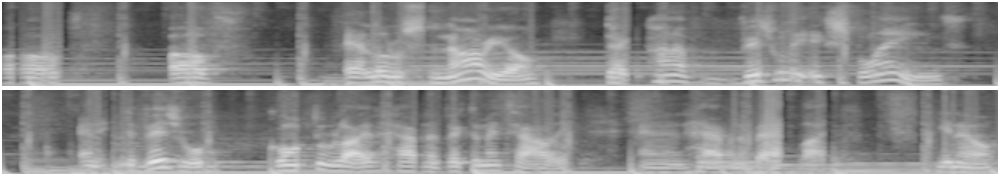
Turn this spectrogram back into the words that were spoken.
of, of a little scenario that kind of visually explains an individual going through life having a victim mentality and having a bad life, you know.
